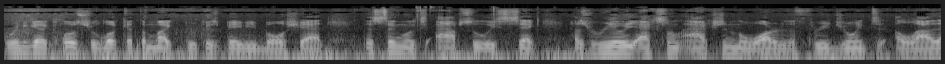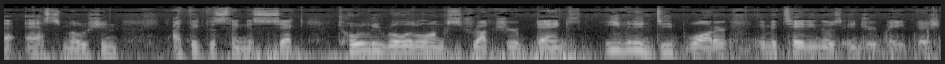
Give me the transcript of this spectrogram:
We're gonna get a closer look at the Mike Bucca's baby bull shad. This thing looks absolutely sick. Has really excellent action in the water. The three joints allow that S motion. I think this thing is sick. Totally roll it along structure, banks, even in deep water, imitating those injured bait fish,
